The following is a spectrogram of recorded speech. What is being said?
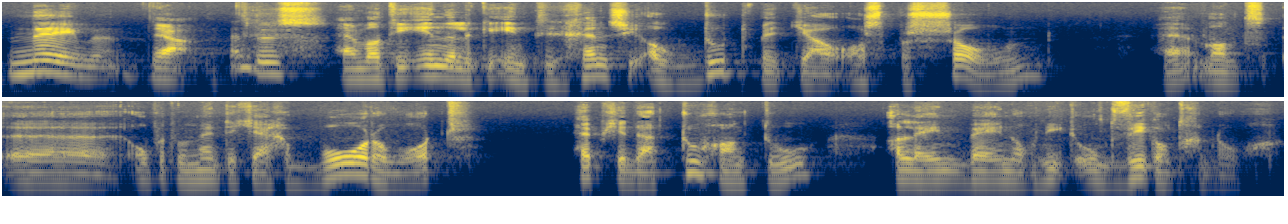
nemen. Ja. En, dus... en wat die innerlijke intelligentie ook doet met jou als persoon. Hè, want uh, op het moment dat jij geboren wordt, heb je daar toegang toe, alleen ben je nog niet ontwikkeld genoeg.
